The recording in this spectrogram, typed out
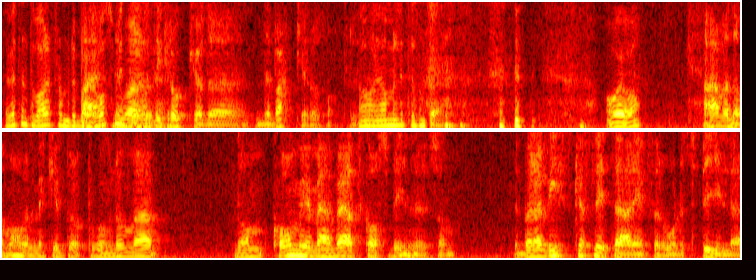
Jag vet inte varför, om det bara Nej, jag som det inte var lite det. krockkudddebacker och sånt. till Ja, ja, men lite sånt där. ja, ja. Nej men de har väl mycket på, på gång. De, eh, de kommer ju med en vätgasbil nu som det börjar viskas lite här inför årets bil eh,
